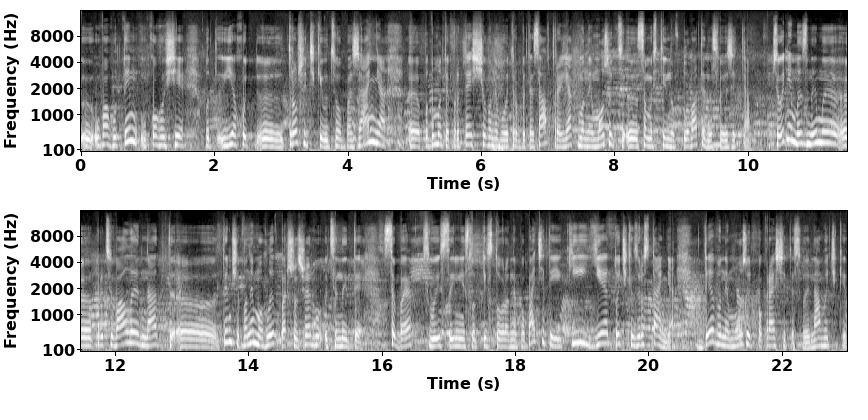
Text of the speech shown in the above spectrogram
увагу тим, у кого ще от є хоч е, трошечки цього бажання е, подумати про те, що вони будуть робити завтра, як вони можуть самостійно впливати на своє життя. Сьогодні ми з ними працювали над тим, щоб вони могли в першу чергу оцінити себе, свої сильні слабкі сторони, побачити, які є точки зростання, де вони можуть покращити свої навички,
